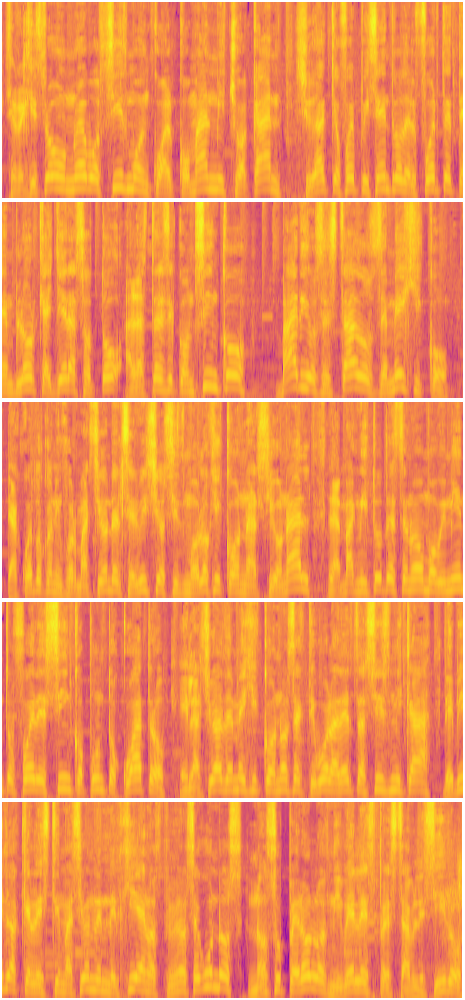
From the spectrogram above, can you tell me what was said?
se registró un nuevo sismo en Cualcomán, Michoacán, ciudad que fue epicentro del fuerte temblor que ayer azotó a las 13.5 varios estados de México. De acuerdo con información del Servicio Sismológico Nacional, la magnitud de este nuevo movimiento fue de 5.4. En la Ciudad de México no se activó la alerta sísmica debido a que la estimación de energía en los primeros segundos no superó los niveles preestablecidos.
